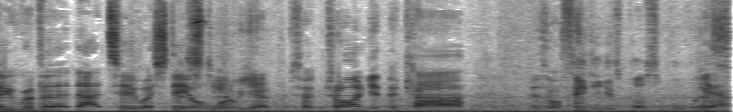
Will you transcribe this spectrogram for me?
to revert that to a steel, Steel, one. yeah. So try and get the car as authentic as possible. Yeah.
